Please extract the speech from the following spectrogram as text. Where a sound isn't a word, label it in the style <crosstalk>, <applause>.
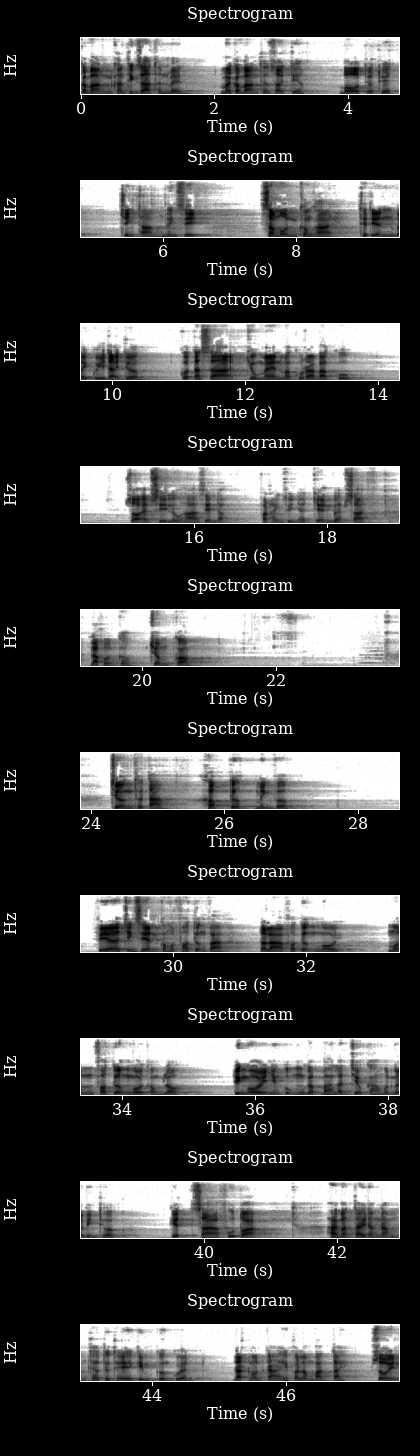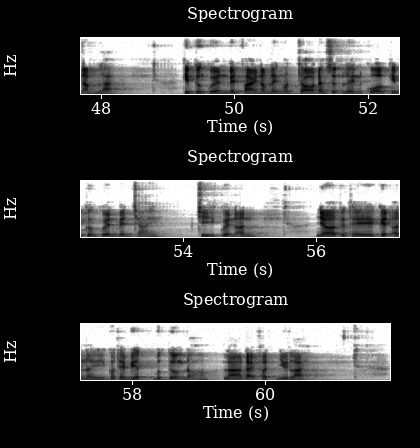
Các bạn khán thính giả thân mến, mời các bạn theo dõi tiếp bộ tiểu thuyết Trinh thám linh dị Sa môn không hài Thiết yến bầy quỷ đại đường của tác giả Chumen Makurabaku. Do MC Lưu Hà diễn đọc phát hành duy nhất trên website lạc hồn cốc.com Trường thứ 8 Khổng tước Minh Vương. Phía chính diện có một pho tượng vàng, Đó là pho tượng ngồi. Một pho tượng ngồi khổng lồ. Tuy ngồi nhưng cũng gấp ba lần chiều cao một người bình thường. Kiệt xà phu tọa. Hai bàn tay đang nắm theo tư thế kim cương quyền. Đặt ngón cái vào lòng bàn tay, Rồi nắm lại. Kim cương quyền bên phải nắm lấy ngón trỏ đang dựng lên của kim cương quyền bên trái. Chí quyền ấn. Nhờ tư thế kết ấn ấy có thể biết bức tượng đó là Đại Phật Như Lai.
